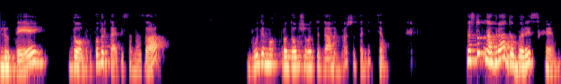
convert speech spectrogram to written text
Людей. Добре, повертайтеся назад. Будемо продовжувати далі наше заняття. Наступна гра «Добери схему».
